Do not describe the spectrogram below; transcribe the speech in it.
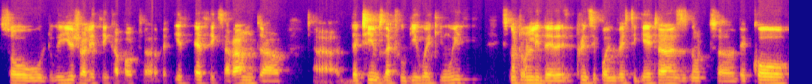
so we usually think about the ethics around the teams that we'll be working with. It's not only the principal investigators, not uh, the core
